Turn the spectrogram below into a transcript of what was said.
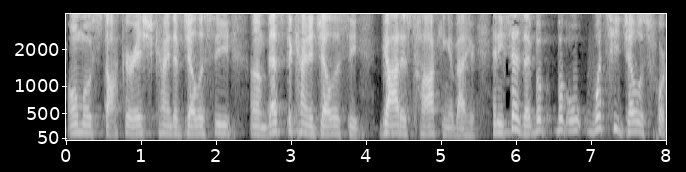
almost stalkerish kind of jealousy. Um, that's the kind of jealousy God is talking about here. And he says that, but but what's he jealous for?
